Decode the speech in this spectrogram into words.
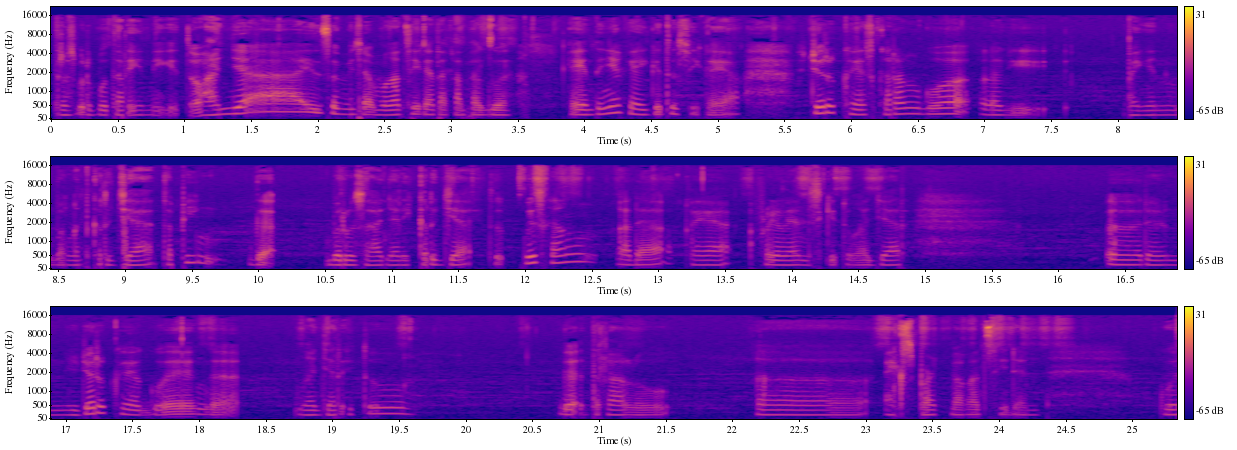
terus berputar ini gitu. Anjay sebisa banget sih kata-kata gue. Kayak intinya kayak gitu sih kayak jujur kayak sekarang gue lagi pengen banget kerja tapi nggak berusaha nyari kerja itu. Gue sekarang ada kayak freelance gitu ngajar. Uh, dan jujur kayak gue nggak ngajar itu nggak terlalu uh, expert banget sih. Dan gue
